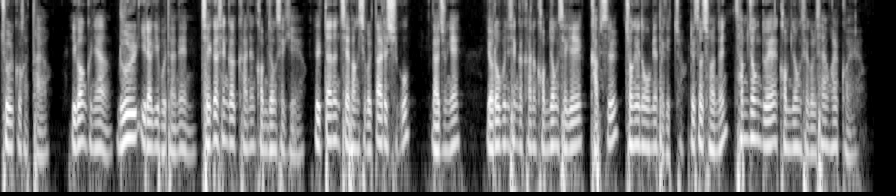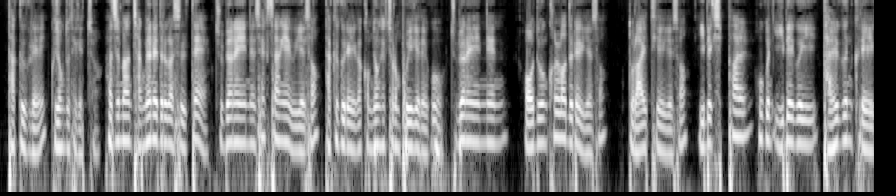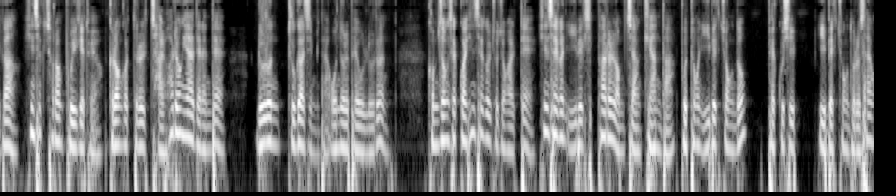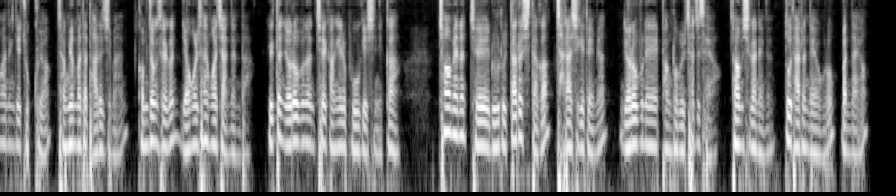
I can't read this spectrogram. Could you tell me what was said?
좋을 것 같아요. 이건 그냥 룰이라기보다는 제가 생각하는 검정색이에요. 일단은 제 방식을 따르시고 나중에 여러분이 생각하는 검정색의 값을 정해놓으면 되겠죠. 그래서 저는 3 정도의 검정색을 사용할 거예요. dark gray 그 정도 되겠죠. 하지만 장면에 들어갔을 때 주변에 있는 색상에 의해서 dark gray가 검정색처럼 보이게 되고 주변에 있는 어두운 컬러들에 의해서 또 라이트에 의해서 218 혹은 200의 밝은 gray가 흰색처럼 보이게 돼요. 그런 것들을 잘 활용해야 되는데 룰은 두 가지입니다. 오늘 배울 룰은 검정색과 흰색을 조정할 때 흰색은 218을 넘지 않게 한다. 보통은 200 정도, 190, 200 정도를 사용하는 게 좋고요. 장면마다 다르지만 검정색은 0을 사용하지 않는다. 일단 여러분은 제 강의를 보고 계시니까 처음에는 제 룰을 따르시다가 잘하시게 되면 여러분의 방법을 찾으세요. 다음 시간에는 또 다른 내용으로 만나요.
